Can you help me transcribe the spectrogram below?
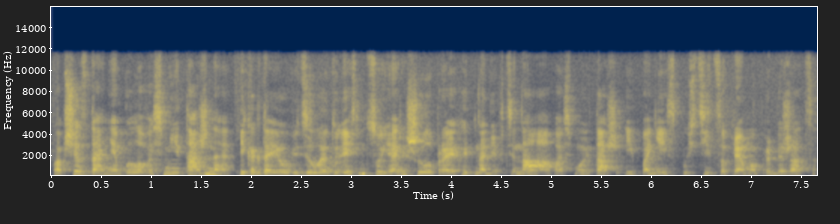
Вообще здание было восьмиэтажное, и когда я увидела эту лестницу, я решила проехать на лифте на восьмой этаж и по ней спуститься, прямо пробежаться.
